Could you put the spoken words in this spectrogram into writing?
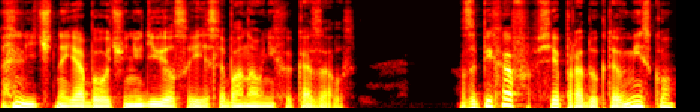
Лично я бы очень удивился, если бы она у них оказалась. Запихав все продукты в миску,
